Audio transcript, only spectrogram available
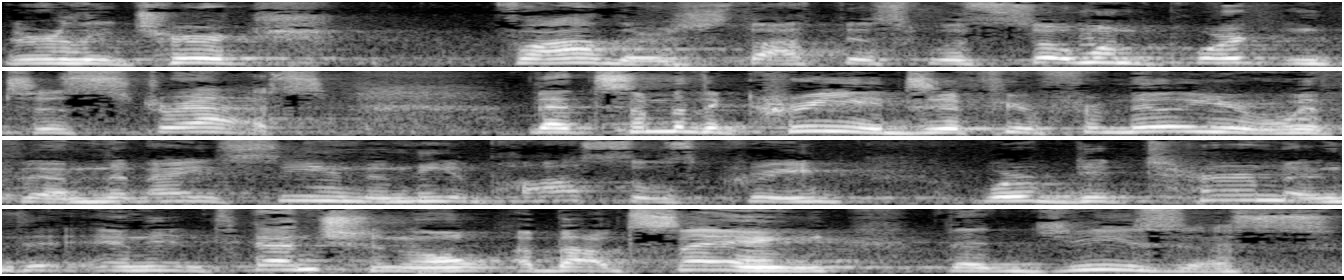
The early church fathers thought this was so important to stress that some of the creeds, if you're familiar with them, the Nicene and the Apostles' Creed, were determined and intentional about saying that Jesus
